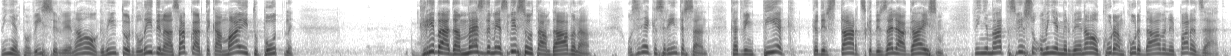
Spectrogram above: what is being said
viņiem pa visu ir viena alga. Viņi tur lidinās apkārt kā maitu putni. gribēdām mesdamies virsū tām dāvanām. Un ziniet, kas ir interesanti? Kad viņi tiek, kad ir starts, kad ir zaļā gaisma, viņi metas virsū, un viņiem ir vienalga, kuram kura dāvana ir paredzēta.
